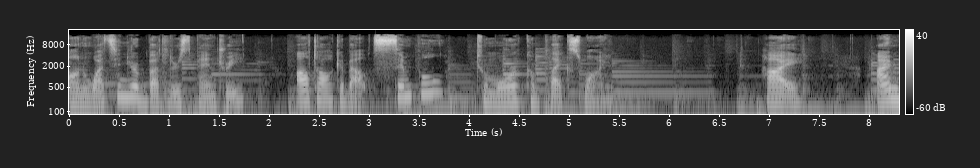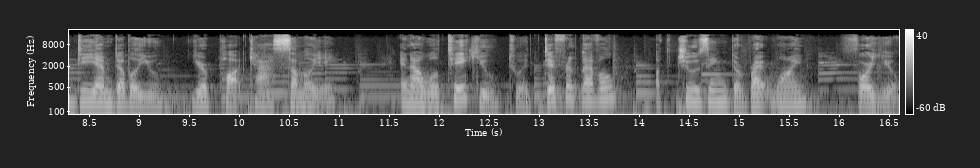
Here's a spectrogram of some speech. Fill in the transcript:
on What's in Your Butler's Pantry, I'll talk about simple to more complex wine. Hi, I'm DMW, your podcast sommelier, and I will take you to a different level of choosing the right wine for you.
